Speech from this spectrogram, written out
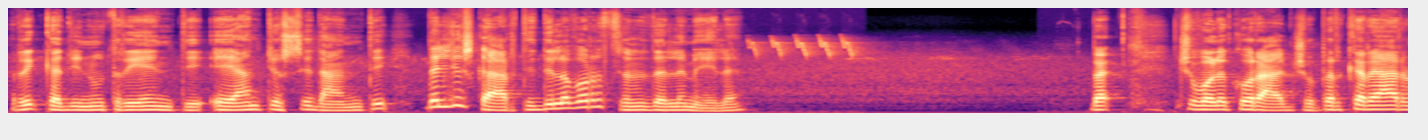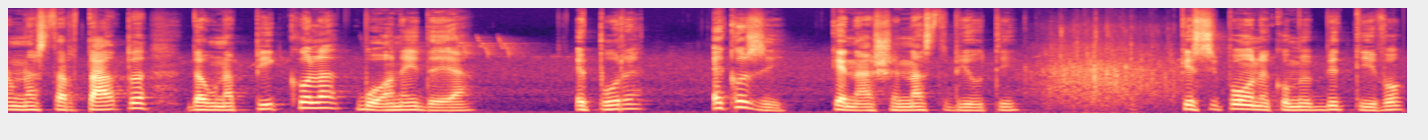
ricca di nutrienti e antiossidanti degli scarti di lavorazione delle mele. Beh, ci vuole coraggio per creare una start-up da una piccola buona idea. Eppure è così che nasce Nast Beauty, che si pone come obiettivo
